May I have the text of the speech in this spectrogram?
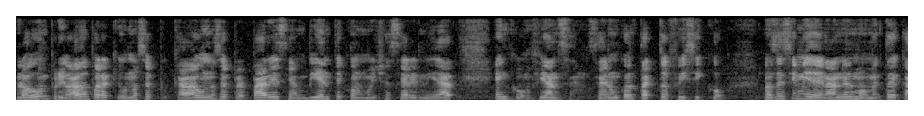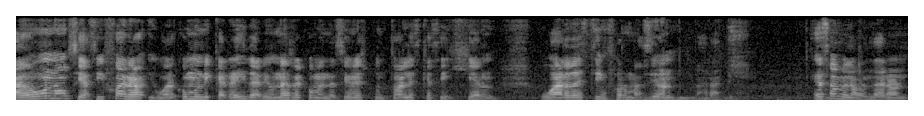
Lo hago en privado para que uno se, cada uno se prepare, se ambiente con mucha serenidad, en confianza. Ser un contacto físico no sé si me dirán el momento de cada uno. Si así fuera, igual comunicaré y daré unas recomendaciones puntuales que se dijeron. Guarda esta información para ti. Eso me lo mandaron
